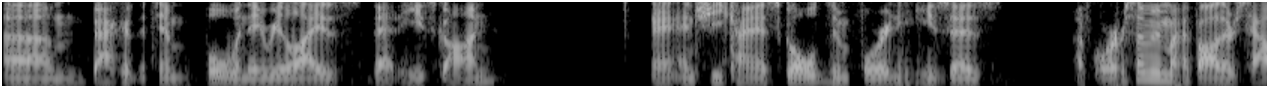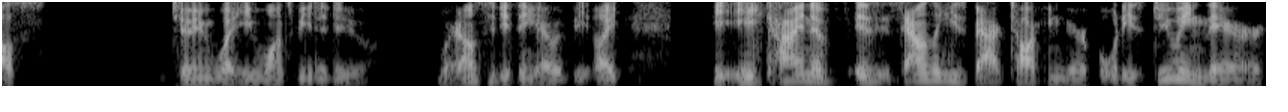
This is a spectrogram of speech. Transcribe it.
um, back at the temple when they realize that he's gone, and, and she kind of scolds him for it, and he says, "Of course, I'm in my father's house, doing what he wants me to do. Where else did you think I would be?" Like he, he kind of is. It sounds like he's back talking her, but what he's doing there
